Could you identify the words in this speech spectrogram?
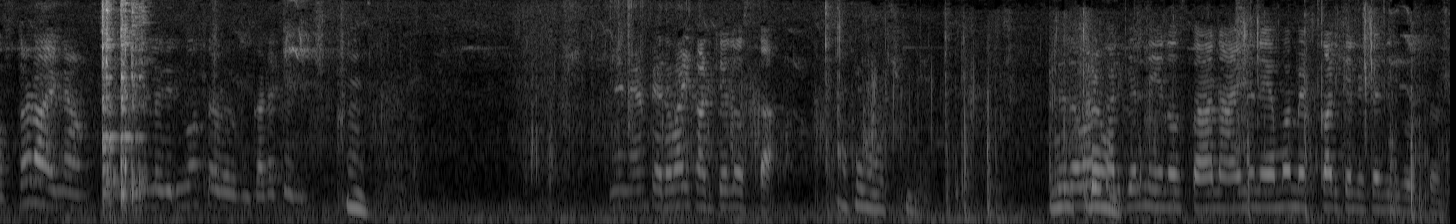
వస్తాడు ఆయన? తిరిగి వస్తాడు గడకెళ్ళి. నేనేం పెదవాయి కడికెళ్ళి వస్తా. పెదవాయి కడికెళ్ళి నేను వస్తా. నాయననేమో మెట్టు కడికెళ్ళి ఇట్లా తిరిగి వస్తాడు.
